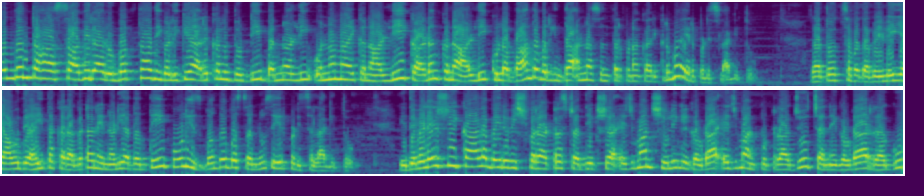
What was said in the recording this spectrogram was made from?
ಬಂದಂತಹ ಸಾವಿರಾರು ಭಕ್ತಾದಿಗಳಿಗೆ ಅರಕಲದೊಡ್ಡಿ ಬನ್ನಳ್ಳಿ ಒನ್ನನಾಯಕನಹಳ್ಳಿ ಕಾಡಂಕನಹಳ್ಳಿ ಕುಲ ಬಾಂಧವರಿಂದ ಅನ್ನ ಸಂತರ್ಪಣಾ ಕಾರ್ಯಕ್ರಮ ಏರ್ಪಡಿಸಲಾಗಿತ್ತು. ರಥೋತ್ಸವದ ವೇಳೆ ಯಾವುದೇ ಅಹಿತಕರ ಘಟನೆ ನಡೆಯದಂತೆ ಪೊಲೀಸ್ ಬಂದೋಬಸ್ತ್ ಅನ್ನು ಸೇರ್ಪಡಿಸಲಾಗಿತ್ತು. ಇದೇ ವೇಳೆ ಶ್ರೀ ಕಾಳಭೈರವೇಶ್ವರ ಟ್ರಸ್ಟ್ ಅಧ್ಯಕ್ಷ ಯಜಮಾನ್ ಶಿವಲಿಂಗೇಗೌಡ, ಯಜಮಾನ್ ಪುಟ್ಟರಾಜು, ಚನ್ನೇಗೌಡ, ರಘು,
